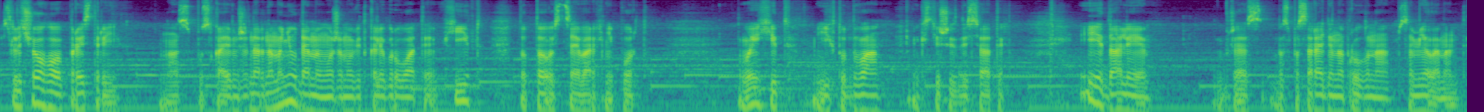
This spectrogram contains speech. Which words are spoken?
Після чого пристрій у нас пускає інженерне меню, де ми можемо відкалібрувати вхід, тобто ось цей верхній порт, вихід, їх тут два XT60. І далі вже безпосередньо напругу на самі елементи.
